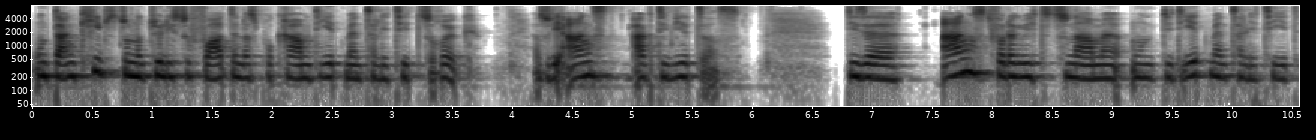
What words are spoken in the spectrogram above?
Und dann kippst du natürlich sofort in das Programm Diätmentalität zurück. Also die Angst aktiviert das. Diese Angst vor der Gewichtszunahme und die Diätmentalität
